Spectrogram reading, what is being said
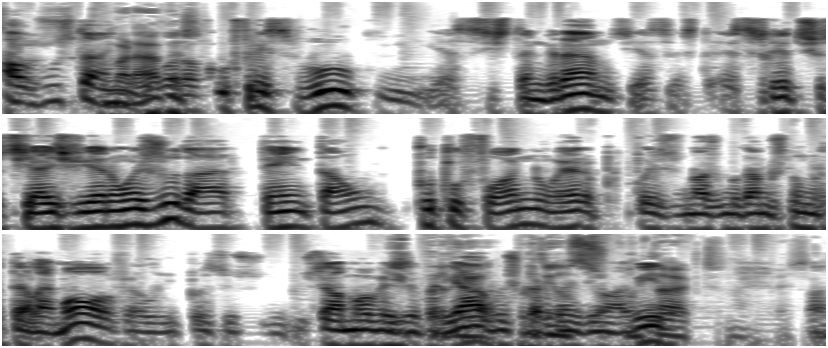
Alguns têm. Agora, o Facebook e esses Instagrams e essas, essas, redes sociais vieram ajudar. Até então, por telefone não era, porque depois nós mudamos o número de telemóvel e depois os, os telemóveis variavam, os cartões iam à vida. É?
